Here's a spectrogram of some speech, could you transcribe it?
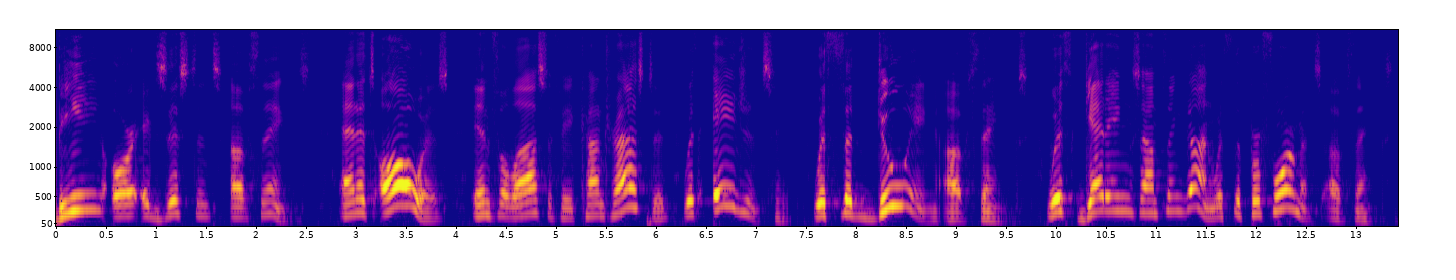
being or existence of things. And it's always, in philosophy, contrasted with agency, with the doing of things, with getting something done, with the performance of things.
